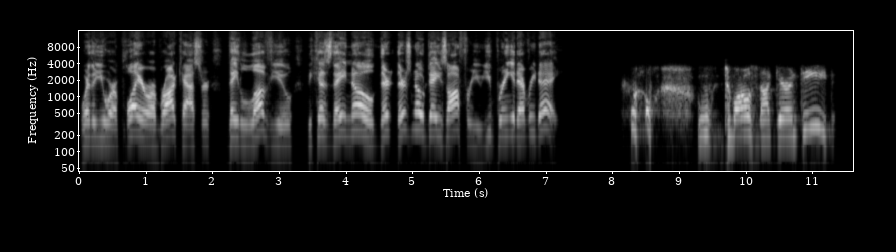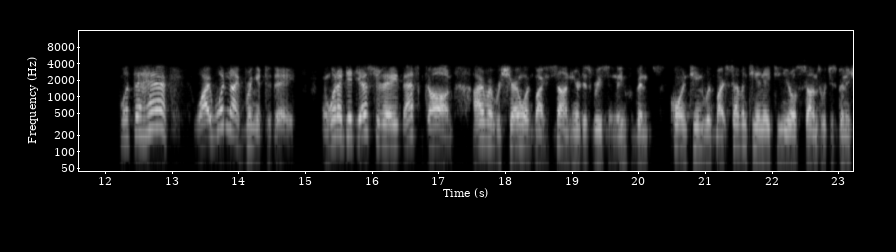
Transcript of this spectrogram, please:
whether you are a player or a broadcaster, they love you because they know there, there's no days off for you. You bring it every day. Tomorrow's not guaranteed. What the heck? Why wouldn't I bring it today? And what I did yesterday, that's gone. I remember sharing with my son here just recently, who've been quarantined with my 17 and 18 year old sons, which has been a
